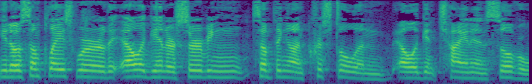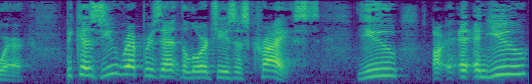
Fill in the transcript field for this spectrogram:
you know, someplace where the elegant are serving something on crystal and elegant china and silverware because you represent the Lord Jesus Christ. You are, and you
